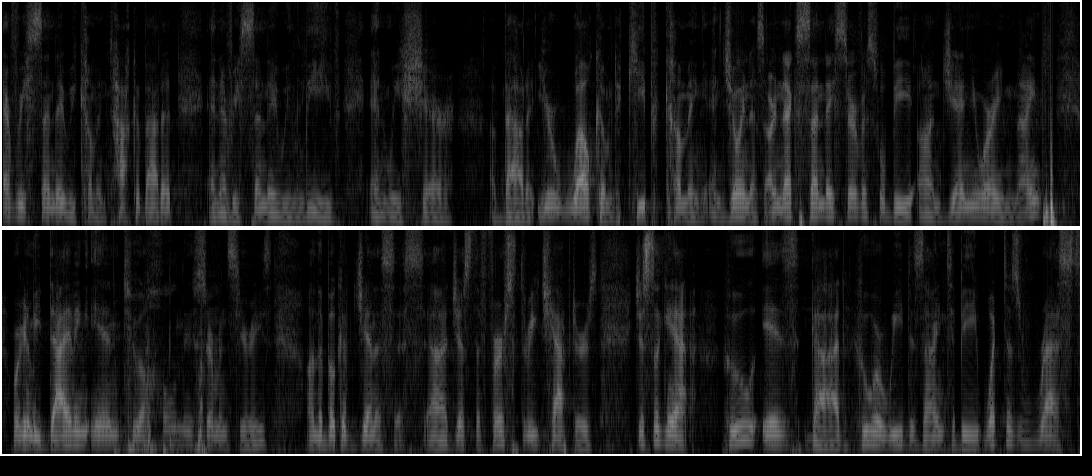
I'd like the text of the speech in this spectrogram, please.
Every Sunday we come and talk about it, and every Sunday we leave and we share about it. You're welcome to keep coming and join us. Our next Sunday service will be on January 9th. We're going to be diving into a whole new sermon series on the book of Genesis, uh, just the first three chapters, just looking at who is God, who are we designed to be, what does rest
